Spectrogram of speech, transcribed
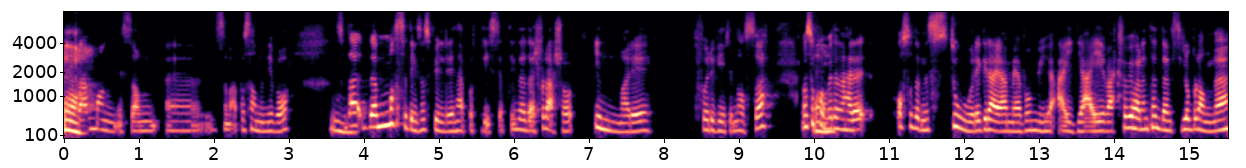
Det er mange som, eh, som er på samme nivå. Så Mm. det er, det er masse ting som spiller inn her på prissetting. Det er derfor det er så innmari forvirrende også. Men så kommer denne her, også denne store greia med hvor mye er jeg verdt. For vi har en tendens til å blande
